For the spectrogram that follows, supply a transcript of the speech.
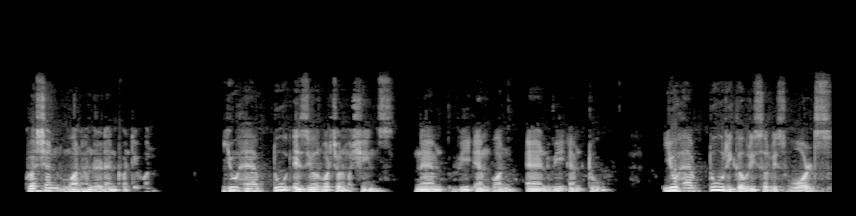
Question 121. You have two Azure virtual machines named VM1 and VM2. You have two recovery service vaults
